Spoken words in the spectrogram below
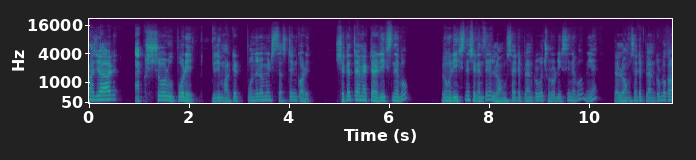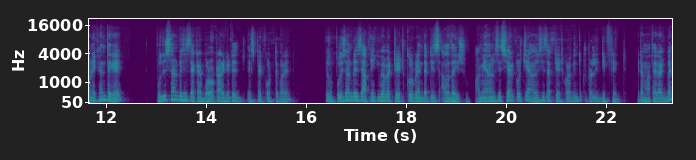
হাজার একশোর উপরে যদি মার্কেট পনেরো মিনিট সাস্টেন করে, সেক্ষেত্রে আমি একটা রিস্ক নেব এবং রিস্ক নিয়ে সেখান থেকে লং সাইডে প্ল্যান করব, ছোটো রিস্কই নেব, নিয়ে একটা লং সাইডে প্ল্যান করব, কারণ এখান থেকে পজিশনাল বেসিসে একটা বড় টার্গেটে এক্সপেক্ট করতে পারেন। দেখুন পজিশন বেসিসে আপনি কীভাবে ট্রেড করবেন দ্যাট ইজ আলাদা ইস্যু আমি অ্যানালিসিস শেয়ার করছি অ্যানালিসিস আর ট্রেড করা কিন্তু টোটালি ডিফারেন্ট এটা মাথায় রাখবেন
